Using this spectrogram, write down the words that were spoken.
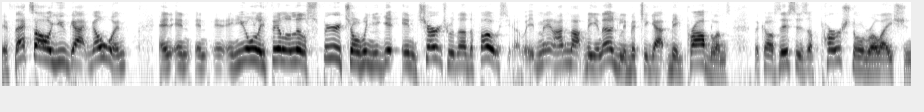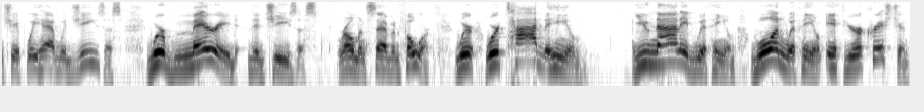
if that's all you got going, and, and, and, and you only feel a little spiritual when you get in church with other folks, man, I'm not being ugly, but you got big problems because this is a personal relationship we have with Jesus. We're married to Jesus, Romans 7 4. We're, we're tied to Him united with Him, one with Him, if you're a Christian.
